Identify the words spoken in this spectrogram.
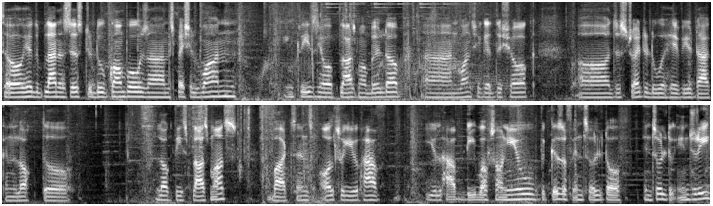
so here the plan is just to do combos and special one increase your plasma buildup and once you get the shock uh, just try to do a heavy attack and lock the lock these plasmas. But since also you have you'll have debuffs on you because of insult of insult to injury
